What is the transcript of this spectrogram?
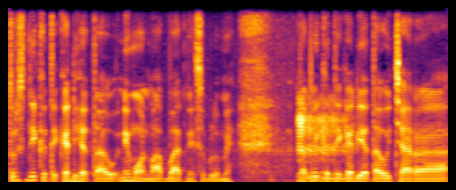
Terus dia ketika dia tahu, ini mohon maaf banget nih sebelumnya, tapi Mm-mm. ketika dia tahu cara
